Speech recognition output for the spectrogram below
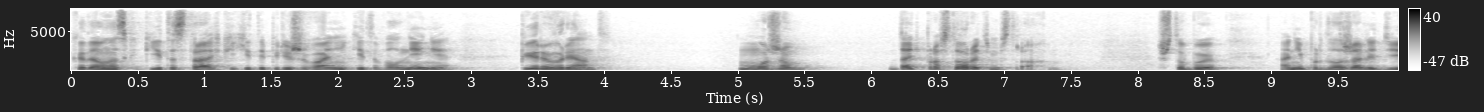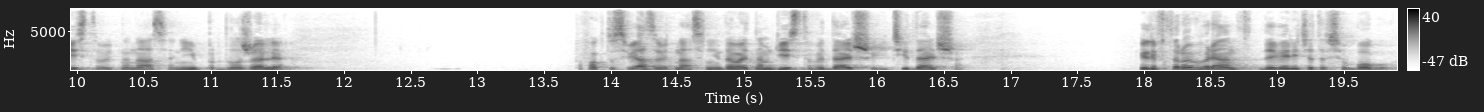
Когда у нас какие-то страхи, какие-то переживания, какие-то волнения, первый вариант – мы можем дать простор этим страхам, чтобы они продолжали действовать на нас, они продолжали по факту связывать нас, не давать нам действовать дальше, идти дальше. Или второй вариант – доверить это все Богу.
